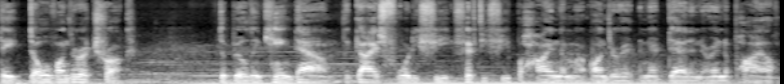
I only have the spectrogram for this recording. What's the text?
they dove under a truck. The building came down. The guys 40 feet, 50 feet behind them are under it and they're dead and they're in the pile.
